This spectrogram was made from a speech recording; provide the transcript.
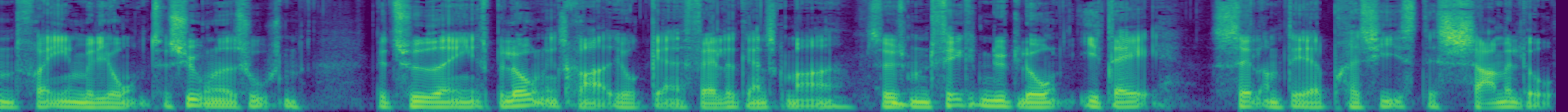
300.000 fra 1 million til 700.000, betyder, at ens belåningsgrad jo er faldet ganske meget. Så hvis man fik et nyt lån i dag, selvom det er præcis det samme lån,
